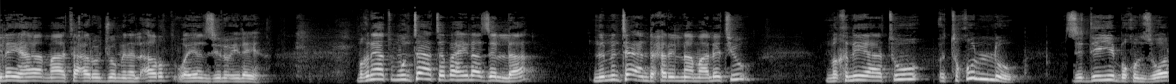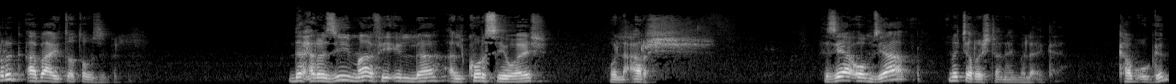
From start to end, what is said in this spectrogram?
إليها ما تعرج من الأرض وينزل إليها. مغنيات منتهى تباهي لا زلا. نمنتهى عند حرلنا مالتيو. مغنياتو تقول زدي بخن زورد أبا يتطو زبل. دحرزي ما في إلا الكرسي وإيش؟ والعرش. زيا أم زيا ما جرشت أنا الملائكة. كابو قن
